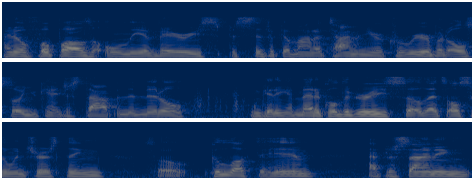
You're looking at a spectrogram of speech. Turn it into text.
I know football is only a very specific amount of time in your career, but also you can't just stop in the middle when getting a medical degree. So that's also interesting. So good luck to him. After signing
